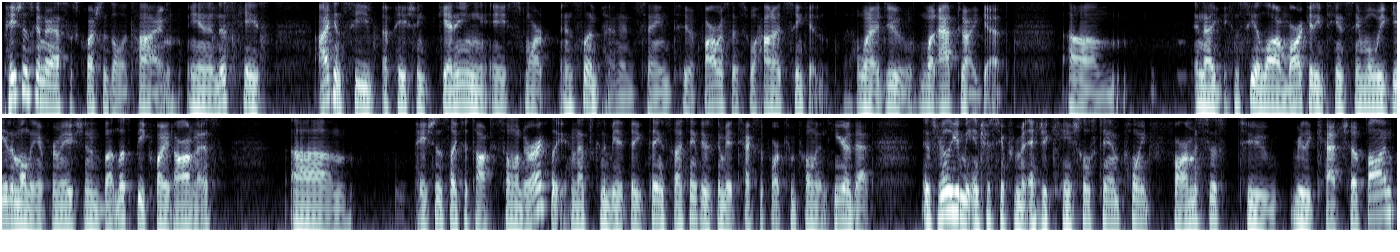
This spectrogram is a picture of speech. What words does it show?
patients are going to ask us questions all the time. And in this case, I can see a patient getting a smart insulin pen and saying to a pharmacist, "Well, how do I sync it? What do I do? What app do I get?" Um, and I can see a lot of marketing teams saying, "Well, we gave them all the information, but let's be quite honest. Um, patients like to talk to someone directly, and that's going to be a big thing. So I think there's going to be a tech support component here that is really going to be interesting from an educational standpoint for pharmacists to really catch up on.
